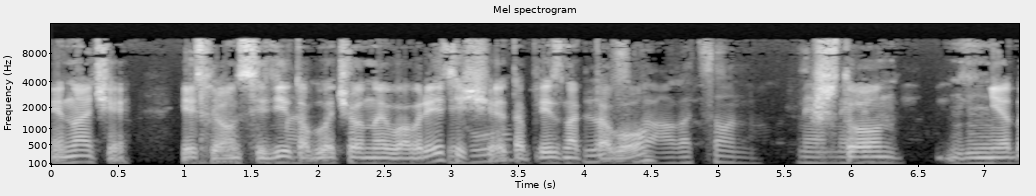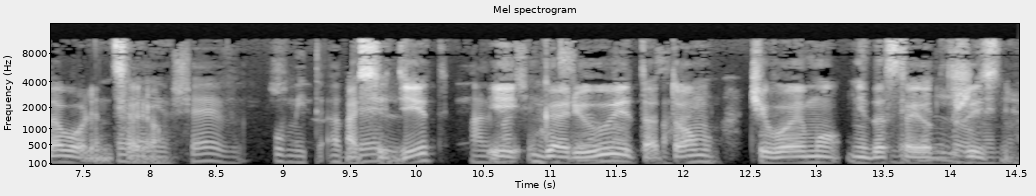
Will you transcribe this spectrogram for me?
Иначе, если он сидит облаченный во вретище, это признак того, что он недоволен царем, а сидит и горюет о том, чего ему недостает в жизни.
